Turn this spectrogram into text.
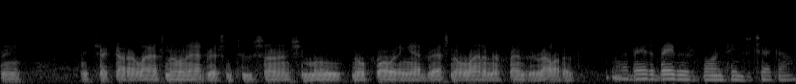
see. They checked out her last known address in Tucson. She moved. No forwarding address, no line on her friends or relatives. Well, the day the baby was born seems to check out.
